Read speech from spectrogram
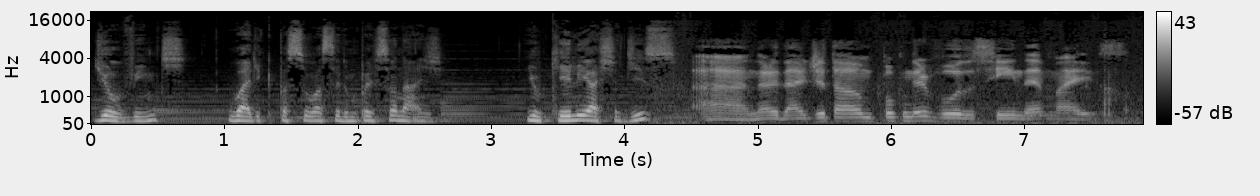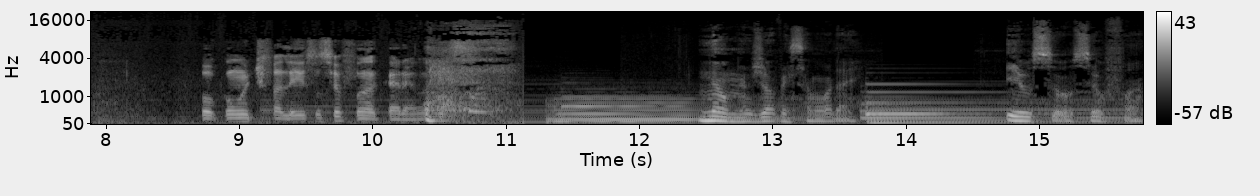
De ouvinte, o Eric passou a ser um personagem. E o que ele acha disso? Ah, na verdade eu tava um pouco nervoso assim, né? Mas. Pô, como eu te falei, eu sou seu fã, cara. Mas... Não, meu jovem samurai. Eu sou seu fã.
